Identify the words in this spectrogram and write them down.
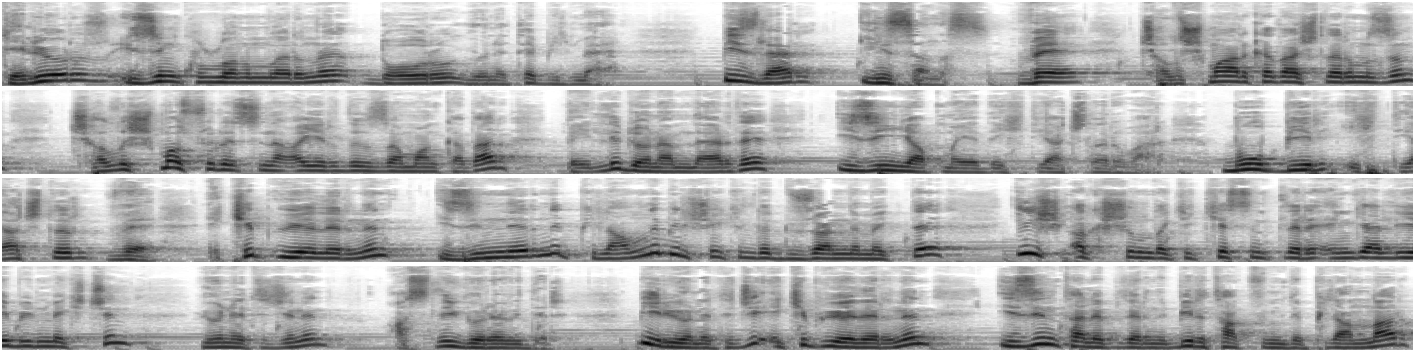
Geliyoruz izin kullanımlarını doğru yönetebilme. Bizler insanız ve çalışma arkadaşlarımızın çalışma süresine ayırdığı zaman kadar belli dönemlerde izin yapmaya da ihtiyaçları var. Bu bir ihtiyaçtır ve ekip üyelerinin izinlerini planlı bir şekilde düzenlemekte iş akışındaki kesintileri engelleyebilmek için yöneticinin asli görevidir. Bir yönetici ekip üyelerinin izin taleplerini bir takvimde planlar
